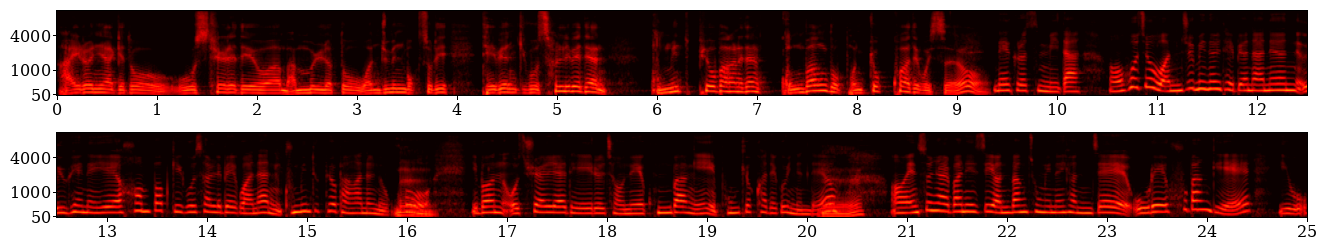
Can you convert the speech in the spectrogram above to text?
아이러니하게도 오스트레일리아 대회와 맞물려 또 원주민 목소리 대변 기구 설립에 대한 국민투표 방안에 대한 공방도 본격화되고 있어요. 네, 그렇습니다. 어, 호주 원주민을 대변하는 의회 내의 헌법기구 설립에 관한 국민투표 방안을 놓고 네. 이번 오스트레일리아 데이를 전후해 공방이 본격화되고 있는데요. 네. 어, 앤소니 알바니지 연방 총리는 현재 올해 후반기에 이 호-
